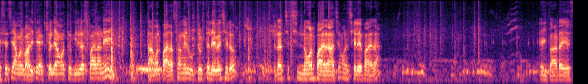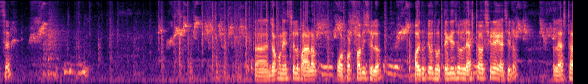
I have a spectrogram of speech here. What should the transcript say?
এসেছে আমার বাড়িতে অ্যাকচুয়ালি আমার তো গিরিবাজ পায়রা নেই, তা আমার পায়রার সঙ্গে উঠতে উঠতে লেবেছিল। এটা হচ্ছে নর পায়রা আছে মানে ছেলে পায়রা। এই পায়রাটা এসছে। যখন এসেছিল পাড়াটা, পরপর সবই ছিল। হয়তো কেউ ধরতে গিয়েছিল, ল্যাসটাও ছিঁড়ে গেছিল। ল্যাসটা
